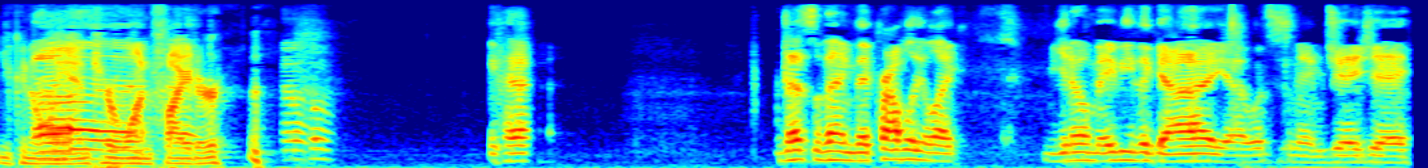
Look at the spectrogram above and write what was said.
You can only enter Uh, one fighter. That's the thing. They probably like, you know, maybe the guy, uh, what's his name, JJ,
